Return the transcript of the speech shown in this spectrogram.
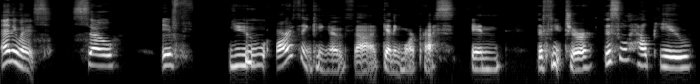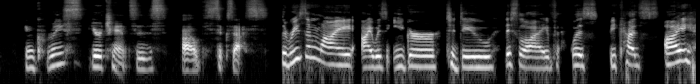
Anyways, so if you are thinking of uh, getting more press in the future, this will help you increase your chances of success. The reason why I was eager to do this live was because I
